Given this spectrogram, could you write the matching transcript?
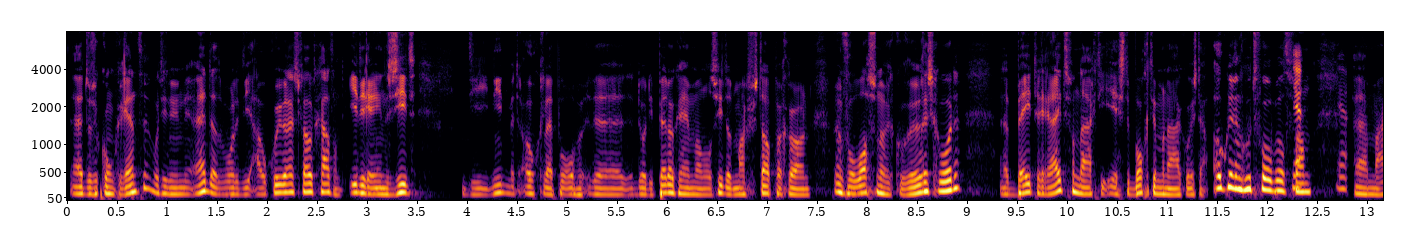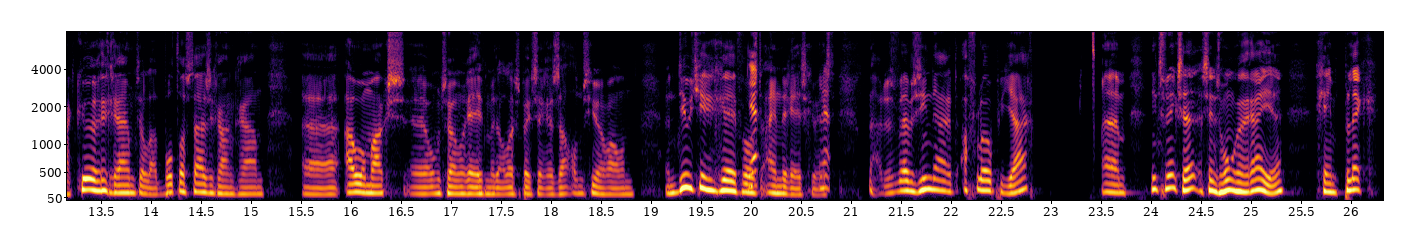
eh, door zijn concurrenten. Wordt hij nu, hè, dat worden die oude koeien uit de sloot gehaald, want iedereen ziet die niet met oogkleppen op de, door die paddock heen wandelt, ziet dat Max Verstappen gewoon een volwassenere coureur is geworden. Eh, beter rijdt vandaag. Die eerste bocht in Monaco is daar ook weer een goed voorbeeld van. ja. Eh, maakt keurig ruimte, laat Bottas daar zijn gang gaan. Eh oude Max, om het zo maar even met alle respect te zeggen, zal misschien nog wel een, een duwtje gegeven was Ja. het einde race geweest. Nou, dus we hebben zien daar het afgelopen jaar, ehm, niet voor niks hè, sinds Hongarije, geen plek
